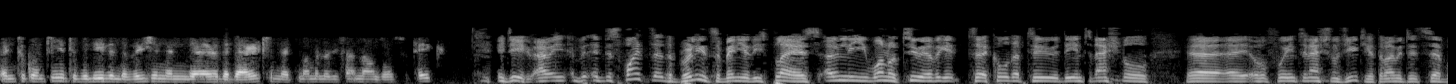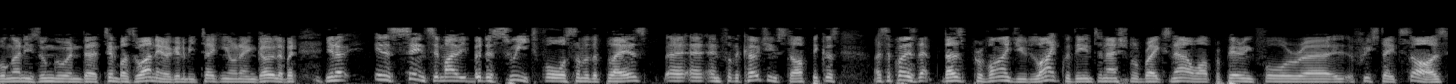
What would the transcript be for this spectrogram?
and to continue to believe in the vision and uh, the direction that Mamelodi Sundowns wants to take. Indeed. I mean, despite the, the, brilliance of many of these players, only one or two ever get uh, called up to the international uh, uh, for international duty. At the moment, it's uh, Bongani Zungu and uh, Themba Zwane are going to be taking on Angola. But you know, in a sense, it might be bittersweet for some of the players uh, and, for the coaching staff because I suppose that does provide you, like with the international breaks now, while preparing for uh, Free State Stars,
